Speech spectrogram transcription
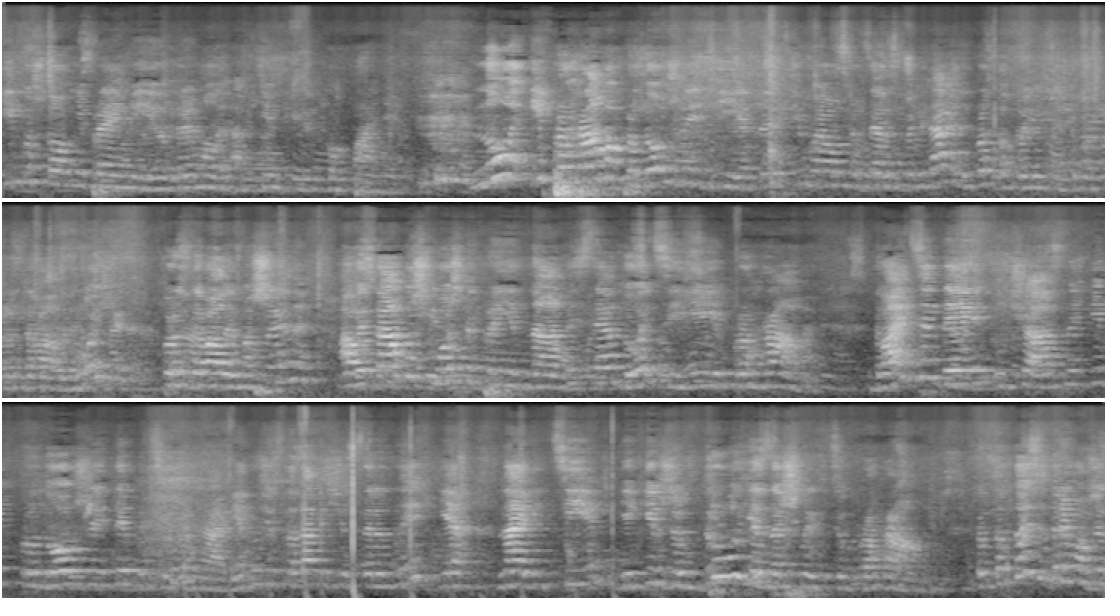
і коштовні премії, і отримали автівки від компанії. Ну і програма продовжує діяти. Чому я вам про це розповідаю? Не просто політики, ми роздавали гроші, роздавали машини, а ви також можете приєднатися до цієї програми. 29 учасників продовжують йти по цій програмі. Я хочу сказати, що серед них є навіть ті, які вже вдруге зайшли в цю програму. Тобто хтось отримав вже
